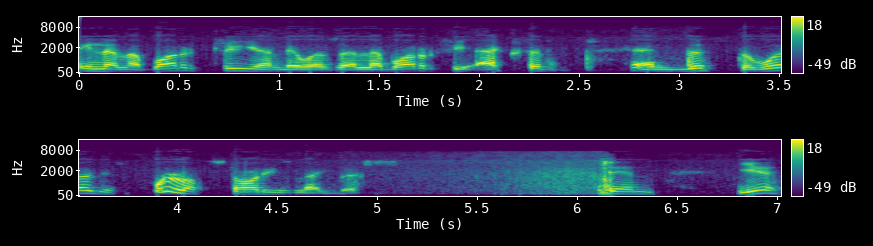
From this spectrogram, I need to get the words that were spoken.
in a laboratory and there was a laboratory accident and this the world is full of stories like this, then yes,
